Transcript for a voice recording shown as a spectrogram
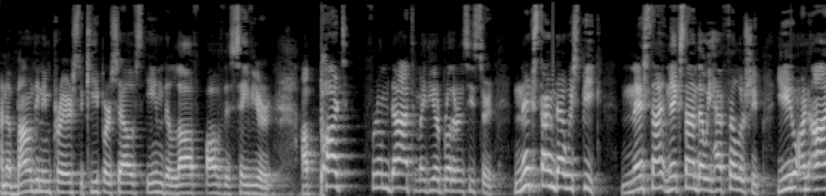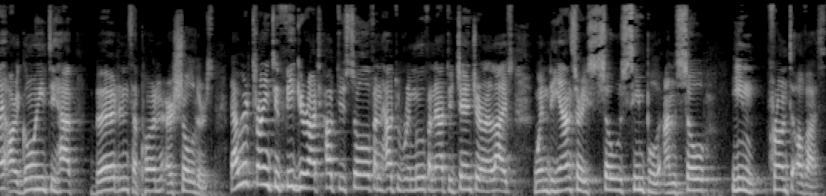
and abounding in prayers to keep ourselves in the love of the Savior. Apart from that, my dear brother and sister, next time that we speak, next time, next time that we have fellowship, you and I are going to have burdens upon our shoulders that we're trying to figure out how to solve and how to remove and how to change our lives when the answer is so simple and so in front of us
